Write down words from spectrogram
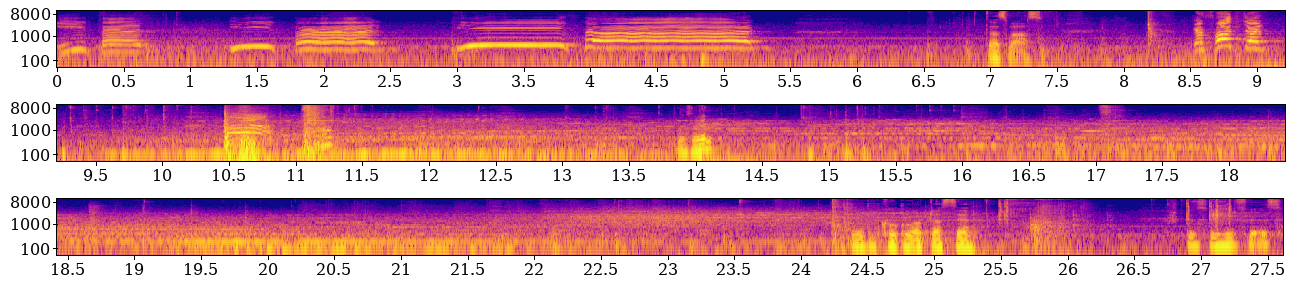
Ethan, Ethan, Ethan, Das war's. Wo ist er hin? Eben gucken, ob das der Schlüssel hierfür ist.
